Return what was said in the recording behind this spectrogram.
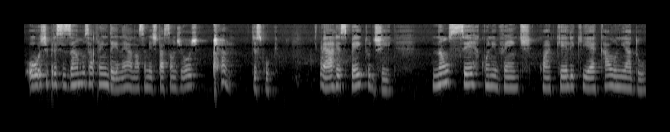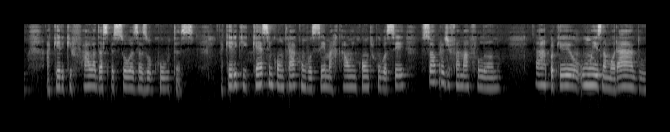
hoje precisamos aprender, né? A nossa meditação de hoje, desculpe, é a respeito de não ser conivente com aquele que é caluniador, aquele que fala das pessoas as ocultas, Aquele que quer se encontrar com você, marcar um encontro com você só para difamar Fulano. Ah, porque um ex-namorado,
